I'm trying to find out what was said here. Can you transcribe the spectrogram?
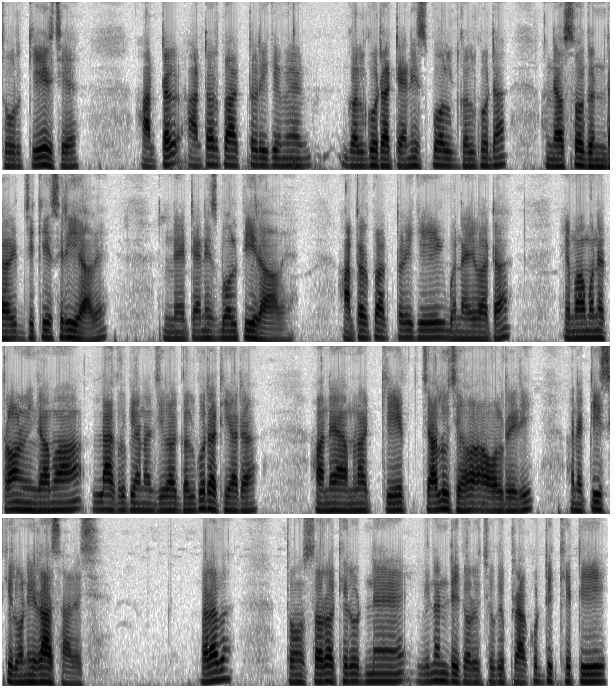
છોડ કેર છે. આંતર આંતર પાક તરીકે મેં ગલગોટા ટેનિસ બોલ ગલગોટા અને અશ્વગંધા જે કેસરી આવે ને ટેનિસ બોલ પીરા આવે. આંતર પાક તરીકે બનાવ્યા હતા. એમાં મને ત્રણ વીંગામાં લાખ રૂપિયાના જેવા ગલગોટા થયા હતા અને હમણાં કેર ચાલુ છે ઓલરેડી અને ત્રીસ કિલોની રાસ આવે છે. બરાબર? તો હું સર્વ ખેડૂતને વિનંતી કરું છું કે પ્રાકૃતિક ખેતી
